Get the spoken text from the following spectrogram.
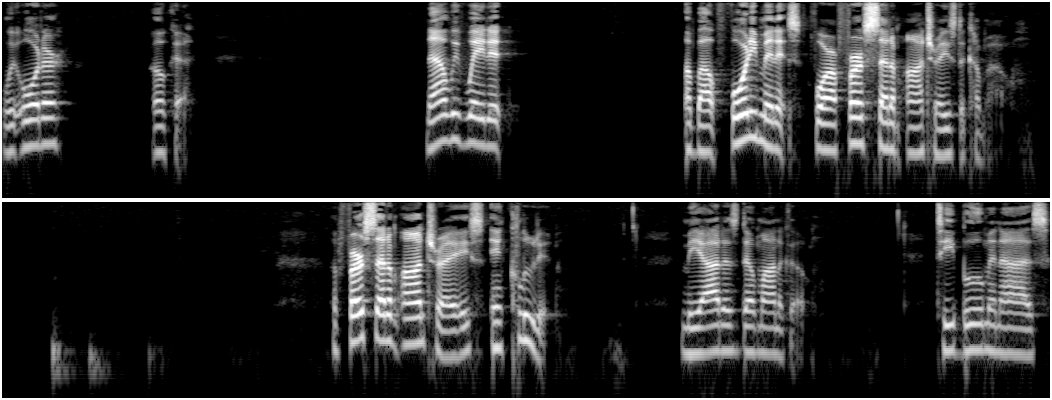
We order. Okay. Now we've waited about 40 minutes for our first set of entrees to come out. The first set of entrees included Miata's Delmonico, T Boom and I's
